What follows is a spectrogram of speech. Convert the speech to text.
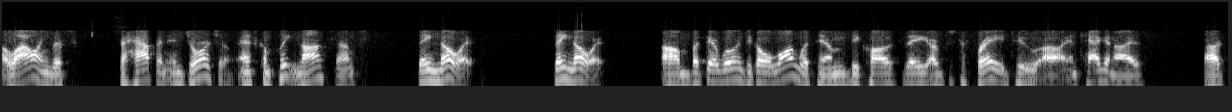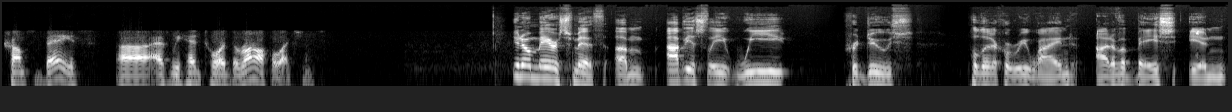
allowing this to happen in Georgia. And it's complete nonsense. They know it. They know it. Um, but they're willing to go along with him because they are just afraid to uh, antagonize uh, Trump's base uh, as we head toward the runoff elections. You know, Mayor Smith, um, obviously we produce political rewind out of a base in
